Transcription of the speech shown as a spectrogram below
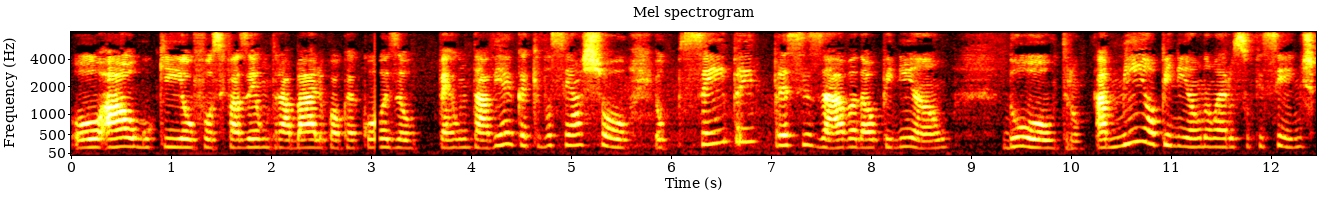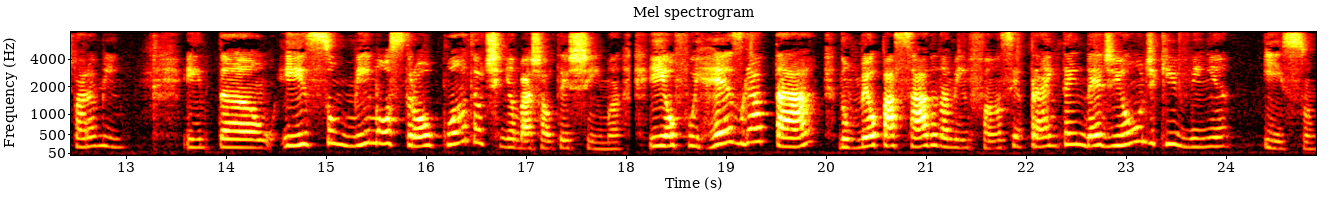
ou algo que eu fosse fazer um trabalho, qualquer coisa, eu perguntava: E aí, o que é que você achou? Eu sempre precisava da opinião do outro. A minha opinião não era o suficiente para mim. Então, isso me mostrou o quanto eu tinha baixa autoestima. E eu fui resgatar no meu passado, na minha infância, para entender de onde que vinha isso.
